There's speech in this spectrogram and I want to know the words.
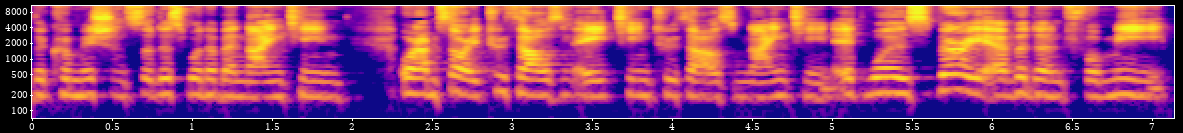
the commission, so this would have been 19, or I'm sorry, 2018, 2019, it was very evident for me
